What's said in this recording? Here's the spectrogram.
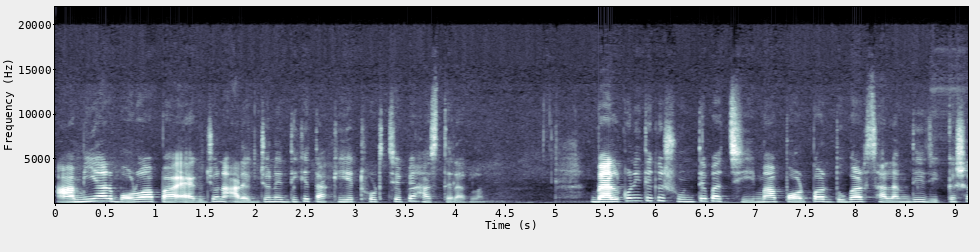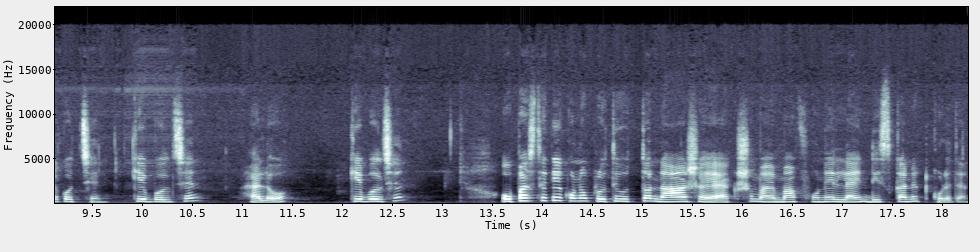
আমি আর বড় আপা একজন আরেকজনের দিকে তাকিয়ে ঠোঁট চেপে হাসতে লাগলাম। ব্যালকনি থেকে শুনতে পাচ্ছি মা পরপর দুবার সালাম দিয়ে জিজ্ঞাসা করছেন, কে বলছেন? হ্যালো, কে বলছেন? ওপাশ থেকে কোনো প্রতি উত্তর না আসায় একসময় মা ফোনের লাইন ডিসকানেক্ট করে দেন।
